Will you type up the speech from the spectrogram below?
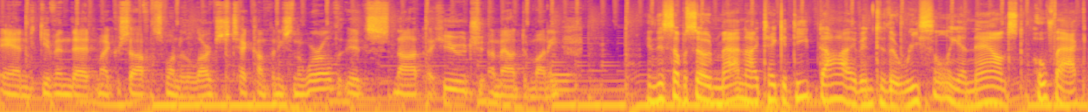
and given that Microsoft is one of the largest tech companies in the world, it's not a huge amount of money. In this episode, Matt and I take a deep dive into the recently announced OFAC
